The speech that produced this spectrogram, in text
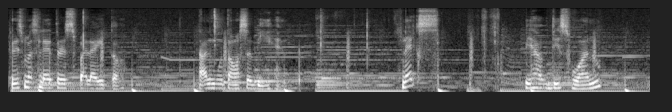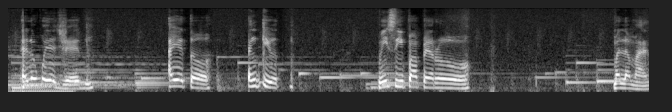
Christmas letters pala ito. Nakalimutan ko sabihin. Next, we have this one. Hello, Kuya Jed. Ay, ito. Ang cute. May sipa pero malaman.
